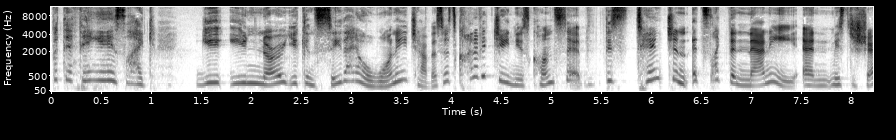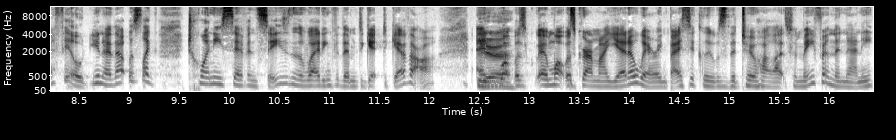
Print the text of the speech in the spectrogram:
But the thing is, like, you you know you can see they all want each other. So it's kind of a genius concept. This tension, it's like the nanny and Mr. Sheffield. You know, that was like 27 seasons of waiting for them to get together. And Yeah. what was and what was Grandma Yetta wearing basically was the two highlights for me from the nanny.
